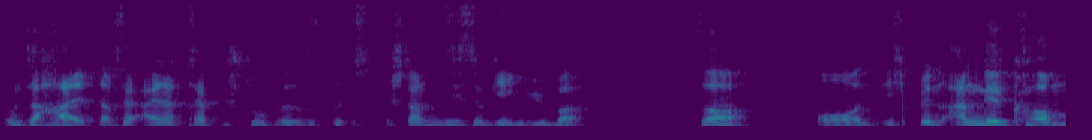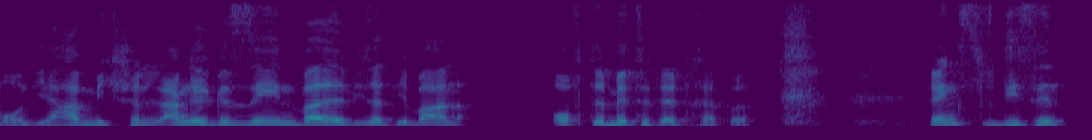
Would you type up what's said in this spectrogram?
unterhalten auf einer Treppenstufe, standen sich so gegenüber. Hm. So, und ich bin angekommen und die haben mich schon lange gesehen, weil, wie gesagt, die waren auf der Mitte der Treppe. Denkst du, die sind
